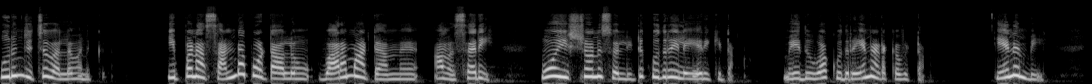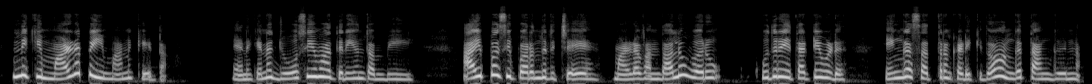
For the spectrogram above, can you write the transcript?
புரிஞ்சிச்சு வல்லவனுக்கு. இப்ப நான் சண்டை போட்டாலும் வரமாட்டான்னு அவன் சரி ஓ இஷ்டம்னு சொல்லிட்டு குதிரையில ஏறிக்கிட்டான். மெதுவா குதிரையை நடக்க விட்டான். ஏன் இன்னைக்கு மழை பெய்யுமான்னு கேட்டான். எனக்கு என்ன ஜோசியமா தெரியும் தம்பி. ஐப்பசி பிறந்துடுச்சே. மழை வந்தாலும் வரும். குதிரையை தட்டி விடு. எங்க சத்திரம் கிடைக்குதோ அங்க தங்குன்னா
